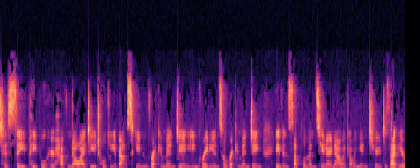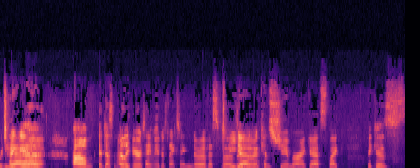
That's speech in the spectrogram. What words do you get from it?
to see people who have no idea talking about skin recommending ingredients or recommending even supplements, you know, now we're going into. Does that irritate you? yeah. Um, it doesn't really irritate me. It just makes me nervous for Yeah. the consumer, I guess. Like because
